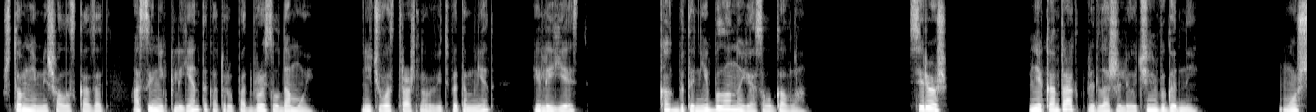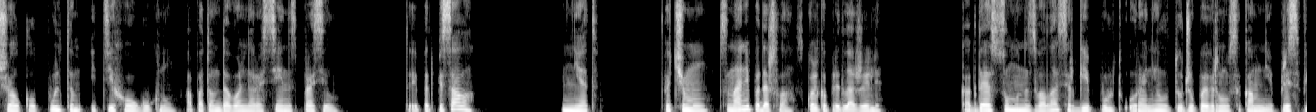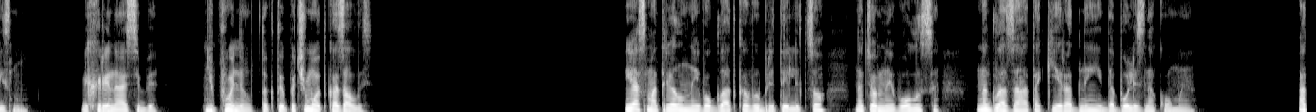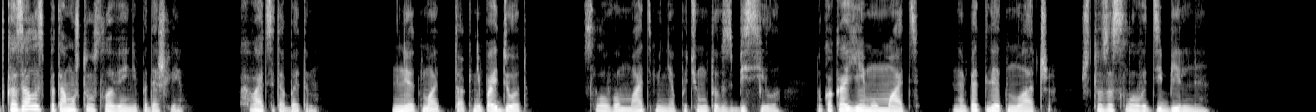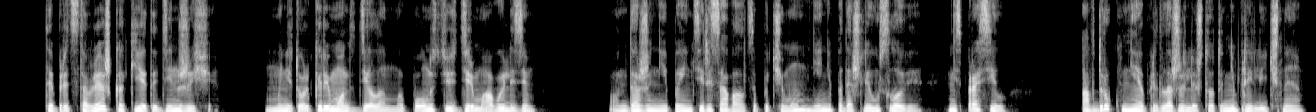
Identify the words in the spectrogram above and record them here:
Что мне мешало сказать о сыне клиента, который подбросил домой? Ничего страшного ведь в этом нет? Или есть? Как бы то ни было, но я солгала. Сереж, мне контракт предложили очень выгодный. Муж щелкал пультом и тихо угукнул, а потом довольно рассеянно спросил. «Ты подписала?» «Нет». «Почему? Цена не подошла. Сколько предложили?» Когда я сумму назвала, Сергей пульт уронил и тут же повернулся ко мне, присвистнул. «Ни хрена себе! Не понял, так ты почему отказалась?» Я смотрела на его гладко выбритое лицо, на темные волосы, на глаза такие родные и до боли знакомые. Отказалась, потому что условия не подошли. Хватит об этом. Нет, мать, так не пойдет. Слово мать меня почему-то взбесило. Ну какая я ему мать? На пять лет младше. Что за слово дебильное? Ты представляешь, какие это деньжищи? Мы не только ремонт сделаем, мы полностью из дерьма вылезем. Он даже не поинтересовался, почему мне не подошли условия, не спросил. А вдруг мне предложили что-то неприличное?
